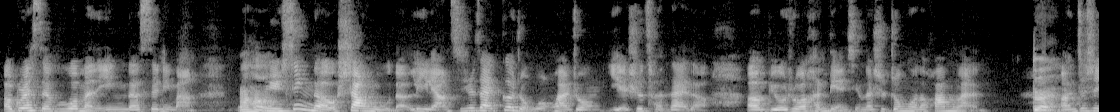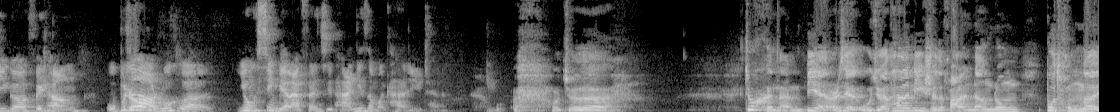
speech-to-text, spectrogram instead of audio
aggressive woman in the cinema，女性的尚武的力量，其实在各种文化中也是存在的。嗯、比如说很典型的是中国的花木兰，对，嗯、这是一个非常我不知道如何用性别来分析它，你怎么看，雨辰？我觉得就很难变，而且我觉得它的历史的发展当中，不同的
